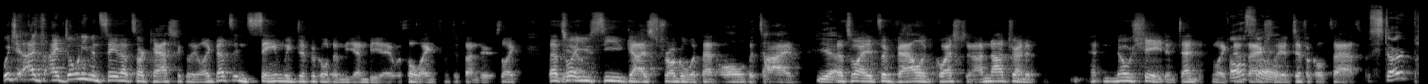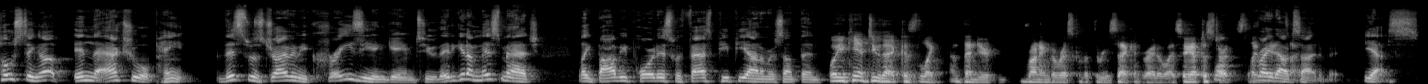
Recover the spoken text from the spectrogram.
Which I, I don't even say that sarcastically. Like that's insanely difficult in the NBA with the length of defenders. Like that's yeah. why you see guys struggle with that all the time. Yeah, that's why it's a valid question. I'm not trying to no shade intended. Like that's also, actually a difficult task. Start posting up in the actual paint. This was driving me crazy in game two. They'd get a mismatch like Bobby Portis with fast PP on him or something. Well, you can't do that because like then you're running the risk of a three second right away. So you have to start well, right outside. outside of it. Yes,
